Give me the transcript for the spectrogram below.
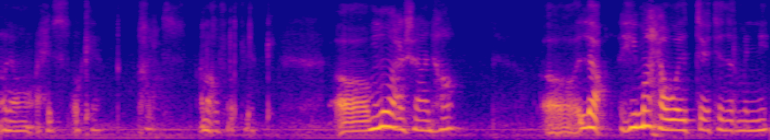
أنا أحس أوكي. خلاص أنا غفرت لك. آه مو عشانها. آه لا هي ما حاولت تعتذر مني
